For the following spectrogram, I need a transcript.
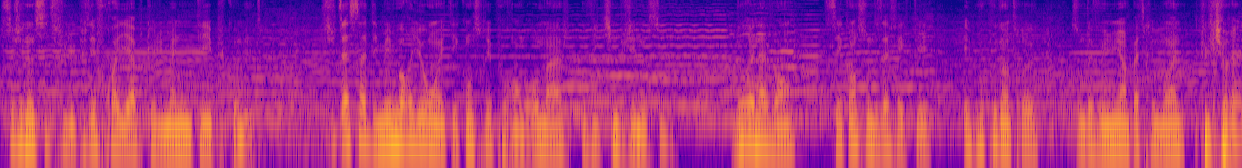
ce génocide fut le plus effroyable que l'humanité ait pu connaître. Suite à ça, des mémoriaux ont été construits pour rendre hommage aux victimes du génocide. Dorénavant, ces camps sont désaffectés et beaucoup d'entre eux sont devenus un patrimoine culturel.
